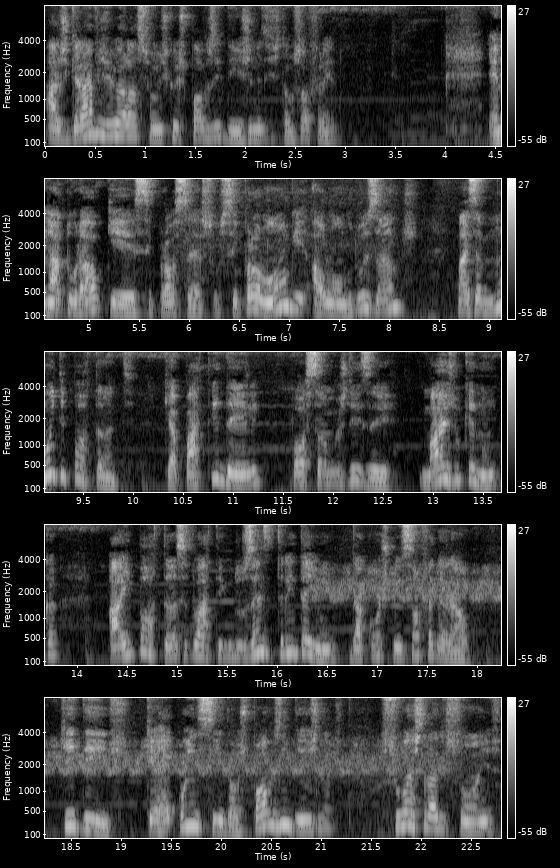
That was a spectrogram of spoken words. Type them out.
as graves violações que os povos indígenas estão sofrendo. É natural que esse processo se prolongue ao longo dos anos, mas é muito importante que a partir dele possamos dizer, mais do que nunca, a importância do artigo 231 da Constituição Federal, que diz que é reconhecido aos povos indígenas suas tradições,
